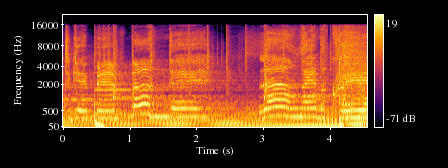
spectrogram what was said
to get in Monday, day. Now I'm crazy.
